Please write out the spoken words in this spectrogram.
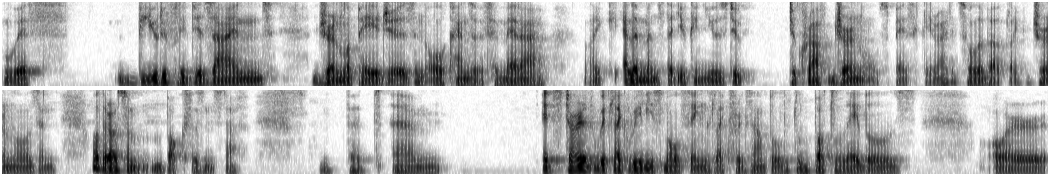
with beautifully designed journal pages and all kinds of ephemera like elements that you can use to to craft journals basically right? It's all about like journals and well there are some boxes and stuff. But um it started with like really small things like for example little bottle labels or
